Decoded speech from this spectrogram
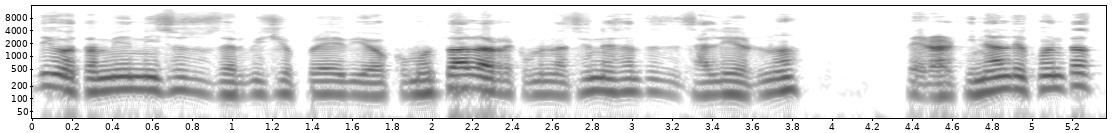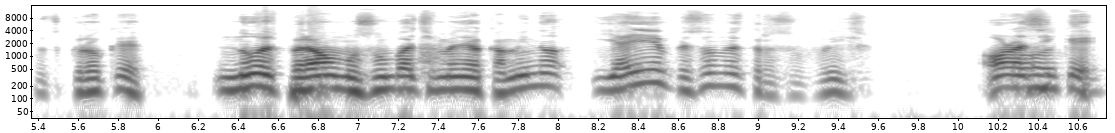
Digo, también hizo su servicio previo, como todas las recomendaciones antes de salir, ¿no? Pero al final de cuentas, pues creo que no esperábamos un bache medio camino y ahí empezó nuestro sufrir. Ahora sí que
